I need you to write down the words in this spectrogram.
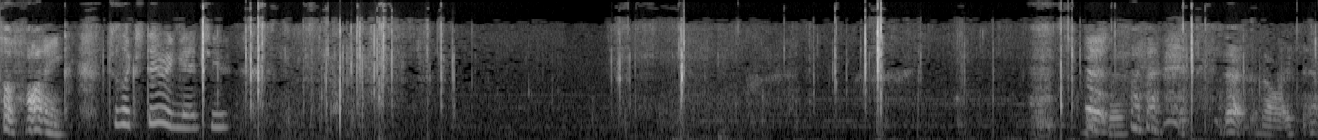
So funny. Just like staring at you. That's not right now.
